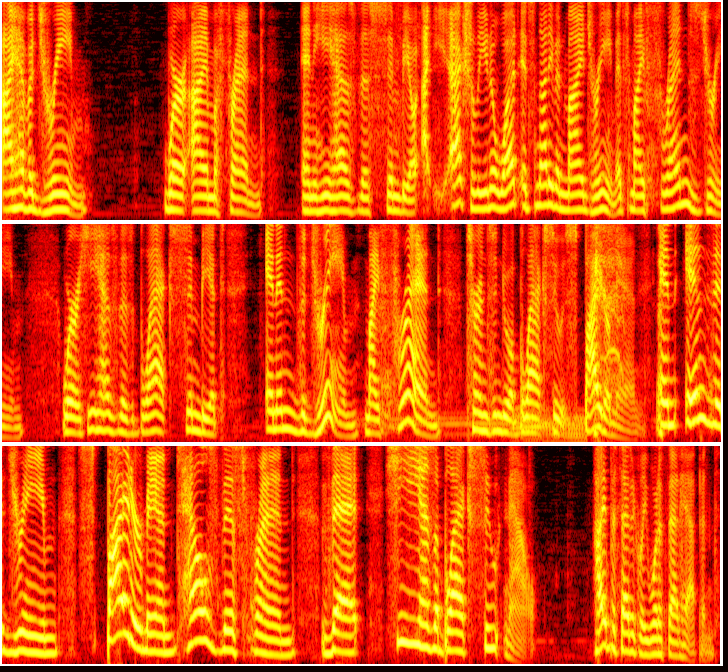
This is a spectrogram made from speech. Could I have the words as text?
I have a dream where I'm a friend and he has this symbiote. I, actually, you know what? It's not even my dream. It's my friend's dream where he has this black symbiote and in the dream, my friend turns into a black suit Spider Man. and in the dream, Spider Man tells this friend that he has a black suit now. Hypothetically, what if that happened?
